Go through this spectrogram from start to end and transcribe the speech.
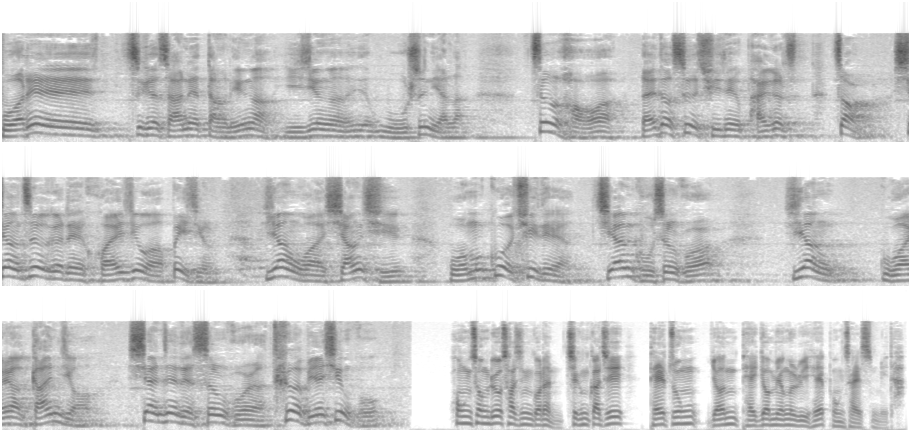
我的这个咱的党龄啊，已经啊五十年了，正好啊来到社区呢拍个照，像这个的怀旧啊背景，让我想起我们过去的艰苦生活，让我呀感觉现在的生活啊特别幸福。 홍성료 사진관은 지금까지 대중 연 100여 명을 위해 봉사했습니다.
